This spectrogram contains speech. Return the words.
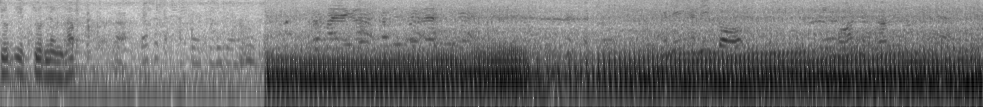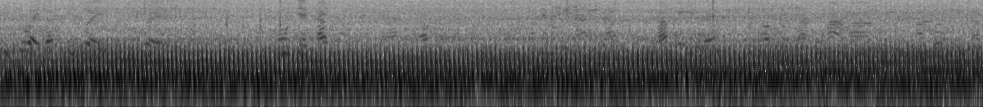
จุดอีกจุดหนึ่งครับ อันนี้อันนี้ก็หมอนนะครับที่ช่วยครับที่ช่วยช่วยหมู่เจ็ดครับครับครับมีอยู่แล้วเอาตัวอย่างมากมามาเพิ่มอีกครับ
